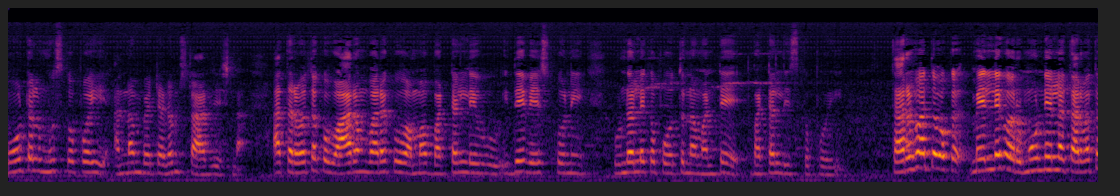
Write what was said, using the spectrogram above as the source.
మూటలు మూసుకుపోయి అన్నం పెట్టడం స్టార్ట్ చేసిన. ఆ తర్వాత ఒక వారం వరకు అమ్మ బట్టలు లేవు ఇదే వేసుకొని ఉండలేకపోతున్నామంటే బట్టలు తీసుకుపోయి. తర్వాత ఒక మెల్లగా మూడు నెలల తర్వాత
